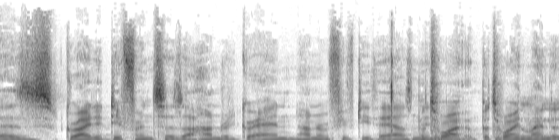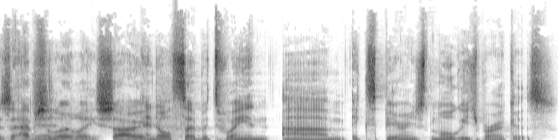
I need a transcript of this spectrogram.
as great a difference as a hundred grand, 150,000. in- between between lenders, absolutely. So and also between um, experienced mortgage brokers.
